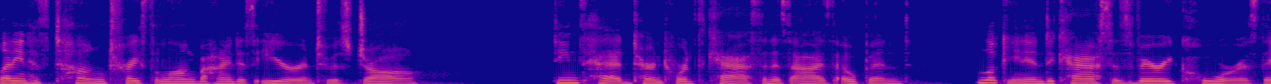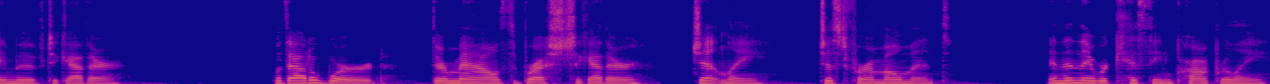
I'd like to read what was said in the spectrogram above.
letting his tongue trace along behind his ear into his jaw. Dean's head turned towards Cass and his eyes opened, looking into Cass's very core as they moved together. Without a word, their mouths brushed together, gently, just for a moment, and then they were kissing properly,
